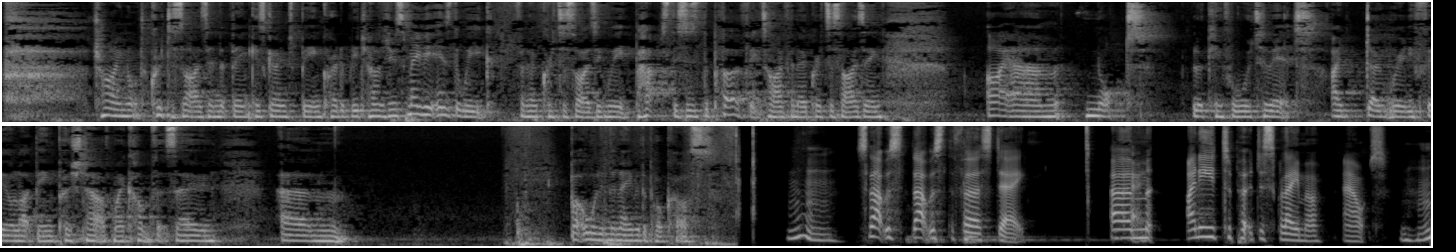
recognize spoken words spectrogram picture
trying not to criticise anything is going to be incredibly challenging. So maybe it is the week for no criticising week. Perhaps this is the perfect time for no criticising. I am not looking forward to it. I don't really feel like being pushed out of my comfort zone. Um, but all in the name of the podcast. Mm. So that was that was the first day. Um, Okay. I need to put a disclaimer out. hmm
